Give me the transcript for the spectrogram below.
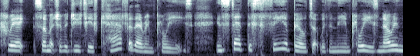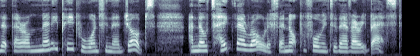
create so much of a duty of care for their employees. Instead, this fear builds up within the employees, knowing that there are many people wanting their jobs and they'll take their role if they're not performing to their very best.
